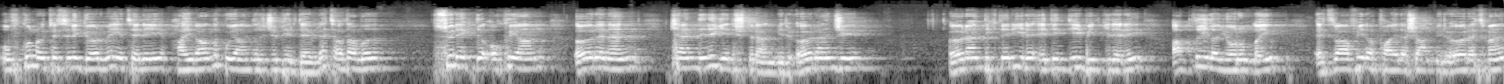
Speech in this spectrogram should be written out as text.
ufkun ötesini görme yeteneği hayranlık uyandırıcı bir devlet adamı, sürekli okuyan, öğrenen, kendini geliştiren bir öğrenci, öğrendikleriyle edindiği bilgileri aklıyla yorumlayıp etrafıyla paylaşan bir öğretmen,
